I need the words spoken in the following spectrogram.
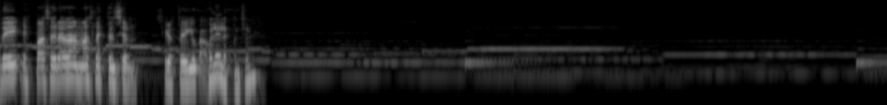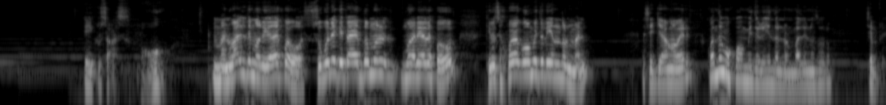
de espada sagrada más la extensión. Si no estoy equivocado. ¿Cuál es la expansión? Eh, cruzadas. Oh. Manual de modalidad de juego. Supone que trae dos mo- modalidades de juego. Que no se juega como mito leyenda normal. Así que vamos a ver ¿Cuándo hemos jugado mito y leyendas normales nosotros? siempre.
